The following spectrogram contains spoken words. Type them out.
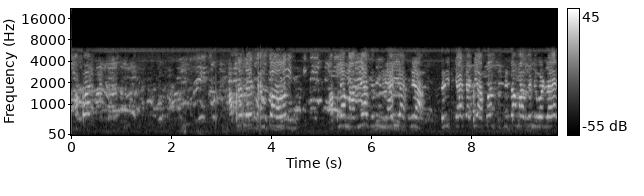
आपण आपल्याला एक सांगतो आहोत आपल्या मागण्या जरी न्यायी असल्या तरी त्यासाठी आपण चुकीचा मार्ग निवडलाय.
